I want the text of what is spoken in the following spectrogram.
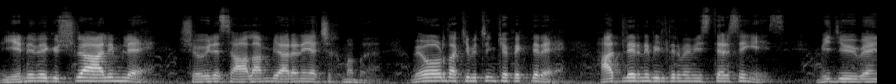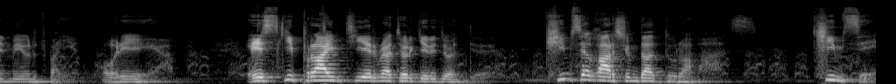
Yeni ve güçlü halimle şöyle sağlam bir arenaya çıkmamı ve oradaki bütün köpeklere hadlerini bildirmemi isterseniz videoyu beğenmeyi unutmayın. Oraya. Eski Prime Terminator geri döndü. Kimse karşımda duramaz. Kimse.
